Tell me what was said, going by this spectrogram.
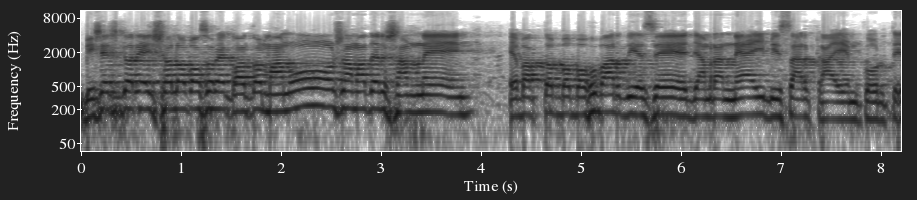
বিশেষ করে ষোলো বছরে কত মানুষ আমাদের সামনে এ বক্তব্য বহুবার দিয়েছে যে আমরা ন্যায় বিচার কায়েম করতে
